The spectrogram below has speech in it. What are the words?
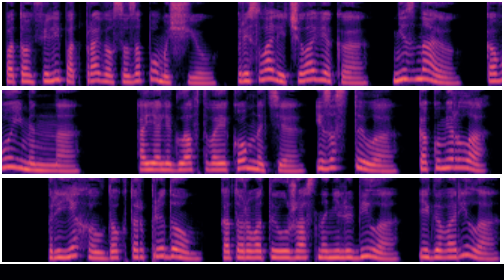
Потом Филипп отправился за помощью, прислали человека, не знаю, кого именно. А я легла в твоей комнате и застыла, как умерла. Приехал доктор Прюдом, которого ты ужасно не любила, и говорила,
